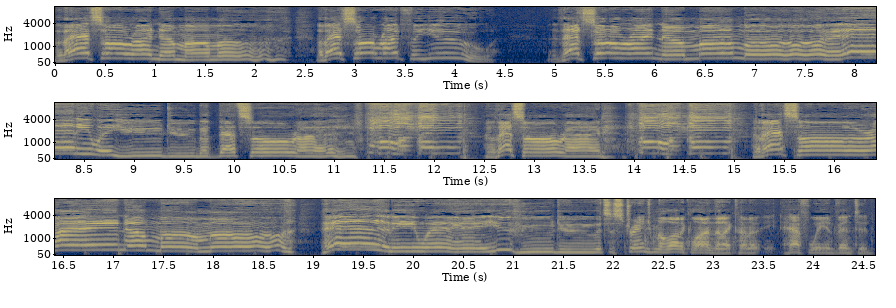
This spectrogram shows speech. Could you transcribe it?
That's all right now, Mama. That's all right for you. That's all right now, Mama. Any way you do, but that's all right. That's all right. That's all right now, Mama. Anyway, you do. It's a strange melodic line that I kind of halfway invented.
